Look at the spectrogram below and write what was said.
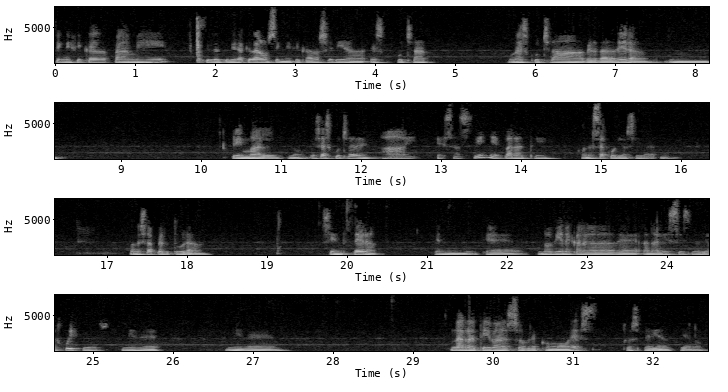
Significa para mí si le tuviera que dar un significado sería escuchar, una escucha verdadera, mm, primal, ¿no? Esa escucha de, ay, es así para ti, con esa curiosidad, con esa apertura sincera que no viene cargada de análisis ni de juicios ni de ni de narrativas sobre cómo es tu experiencia, ¿no?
